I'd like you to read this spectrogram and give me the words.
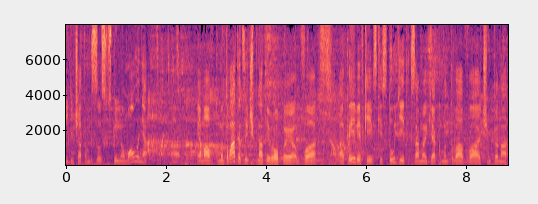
і дівчатам з суспільного мовлення. Е, я мав коментувати цей чемпіонат Європи в Києві, в Київській студії, так само як я коментував чемпіонат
